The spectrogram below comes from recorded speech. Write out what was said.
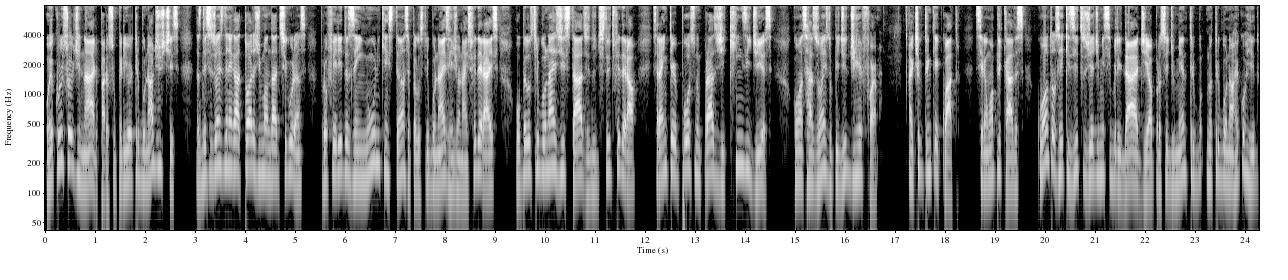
O recurso ordinário para o Superior Tribunal de Justiça das decisões denegatórias de mandado de segurança proferidas em única instância pelos tribunais regionais federais ou pelos tribunais de estados e do Distrito Federal será interposto no prazo de 15 dias, com as razões do pedido de reforma. Artigo 34. Serão aplicadas, quanto aos requisitos de admissibilidade e ao procedimento no tribunal recorrido,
